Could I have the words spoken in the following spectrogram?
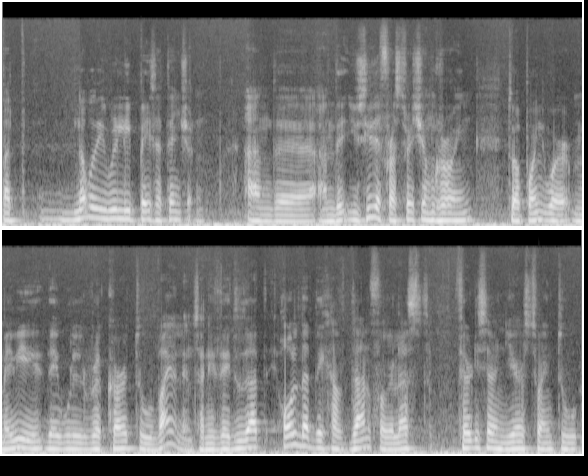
but nobody really pays attention. And, uh, and the, you see the frustration growing to a point where maybe they will recur to violence. And if they do that, all that they have done for the last 37 years trying to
